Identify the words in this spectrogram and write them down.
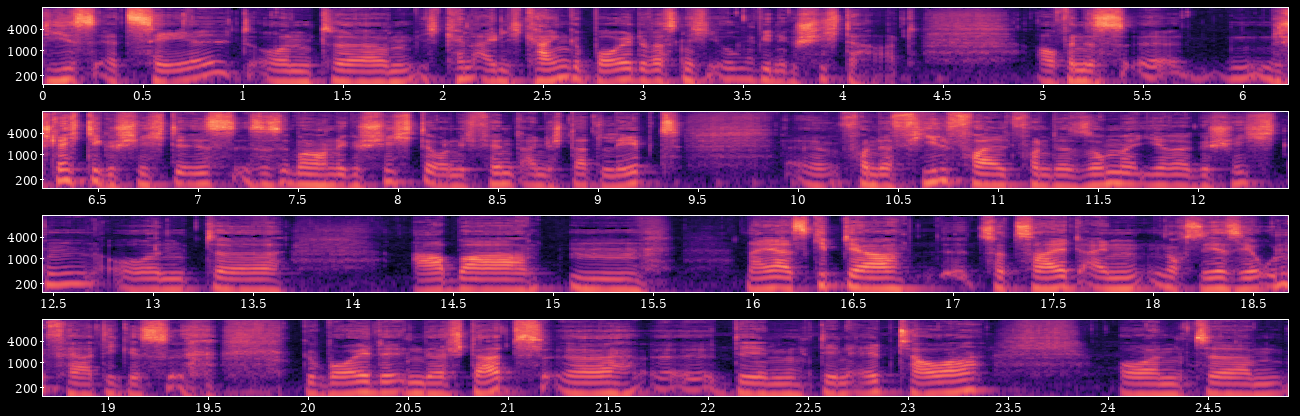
die es erzählt. Und ähm, ich kenne eigentlich kein Gebäude, was nicht irgendwie eine Geschichte hat. Auch wenn es äh, eine schlechte Geschichte ist, ist es immer noch eine Geschichte. Und ich finde, eine Stadt lebt äh, von der Vielfalt, von der Summe ihrer Geschichten. Und äh, aber mh, hm, Naja, es gibt ja zurzeit ein noch sehr, sehr unfertiges Gebäude in der Stadt, äh, den, den Elbtower. Und ähm,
